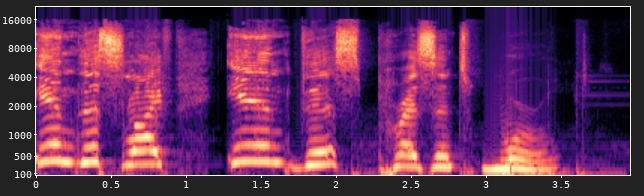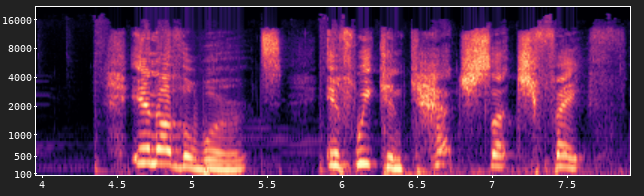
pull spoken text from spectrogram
in this life, in this present world. In other words, if we can catch such faith,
